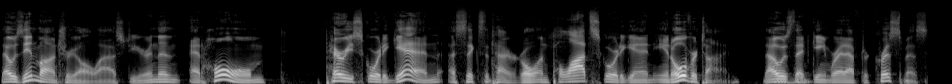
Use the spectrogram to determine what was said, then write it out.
That was in Montreal last year. And then at home, Perry scored again, a sixth attacker goal, and Palat scored again in overtime. That was that mm-hmm. game right after Christmas.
